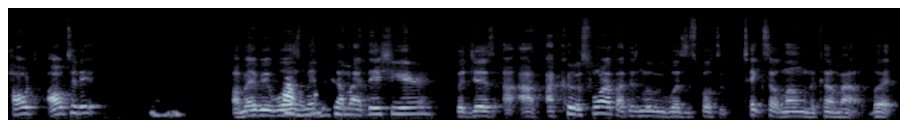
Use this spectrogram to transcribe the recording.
halt, altered it, mm-hmm. or maybe it was probably. meant to come out this year but just I, I, I could have sworn I thought this movie wasn't supposed to take so long to come out. But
